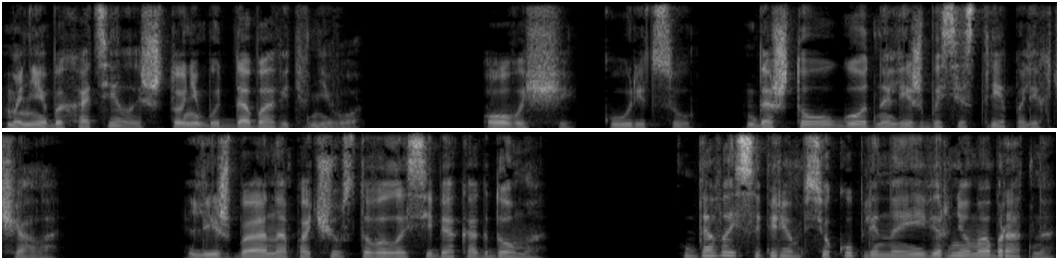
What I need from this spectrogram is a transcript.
Мне бы хотелось что-нибудь добавить в него. Овощи, курицу, да что угодно, лишь бы сестре полегчало. Лишь бы она почувствовала себя как дома. «Давай соберем все купленное и вернем обратно.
